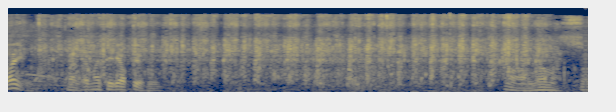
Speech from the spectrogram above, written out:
Aí, mas é material ferroso. Olha, lama só.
